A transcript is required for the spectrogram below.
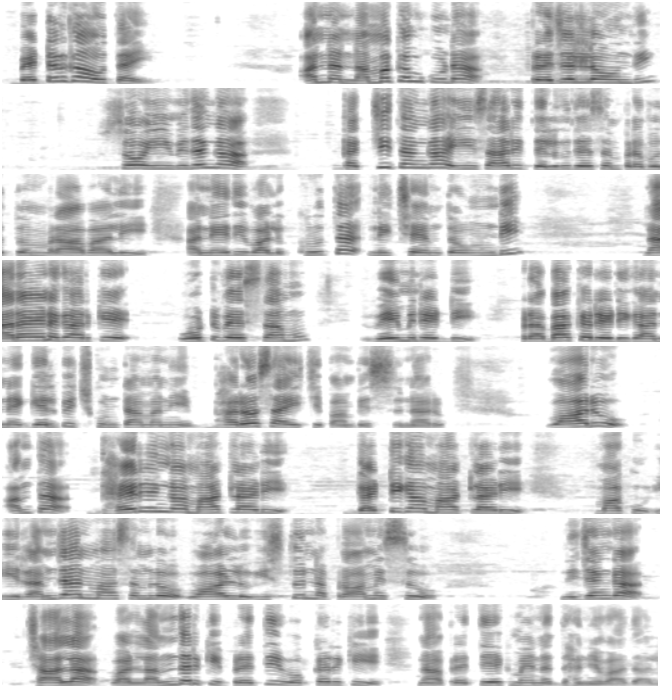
బెటర్గా అవుతాయి అన్న నమ్మకం కూడా ప్రజల్లో ఉంది. సో ఈ విధంగా ఖచ్చితంగా ఈసారి తెలుగుదేశం ప్రభుత్వం రావాలి అనేది వాళ్ళు కృత నిశ్చయంతో ఉండి నారాయణ గారికే ఓటు వేస్తాము వేమిరెడ్డి ప్రభాకర్ రెడ్డి గారినే గెలిపించుకుంటామని భరోసా ఇచ్చి పంపిస్తున్నారు. వారు అంత ధైర్యంగా మాట్లాడి గట్టిగా మాట్లాడి మాకు ఈ రంజాన్ మాసంలో వాళ్ళు ఇస్తున్న ప్రామిస్సు నిజంగా చాలా వాళ్ళందరికీ ప్రతి ఒక్కరికి నా ప్రత్యేకమైన ధన్యవాదాలు.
